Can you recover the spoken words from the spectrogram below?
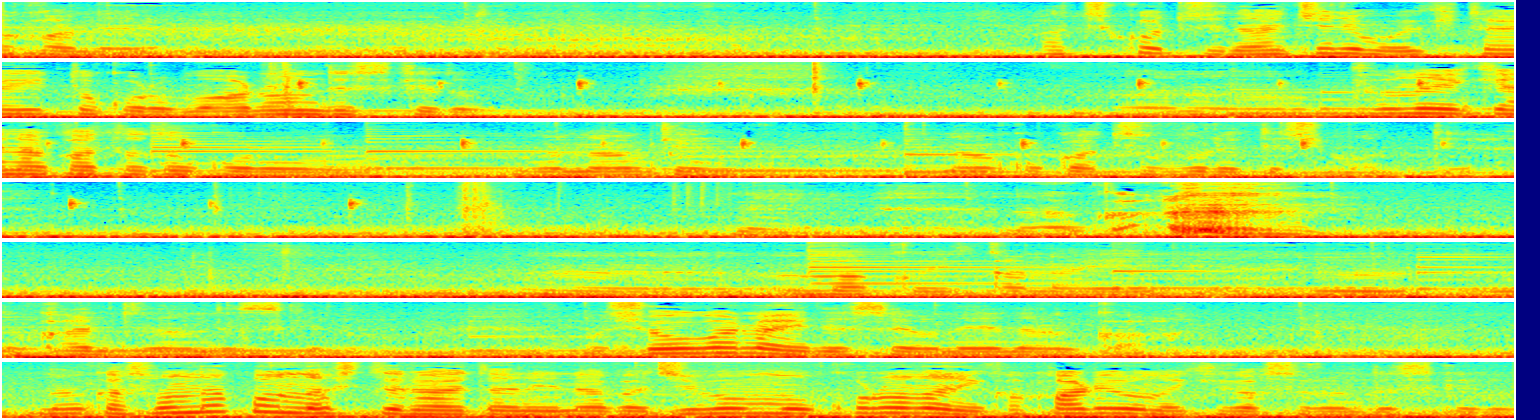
なんかね本ちこち内地にも行きたいところもあるんですけどあの去年行けなかったところも何件何個か潰れてしまって。ねなんかうんうまくいかない、うん、感じなんですけど。もうしょうがないですよねなんか。なんかそんなこんなしてる間になんか自分もコロナにかかるような気がするんですけど、う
